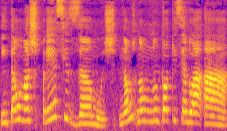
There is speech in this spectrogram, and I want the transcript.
Então nós precisamos, não estou não, não aqui sendo a, a,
